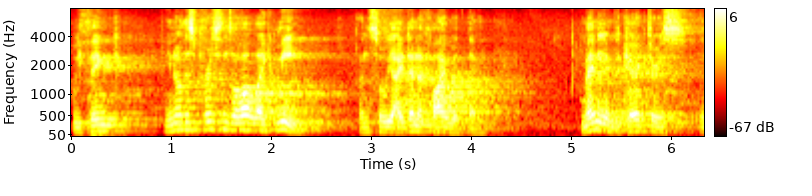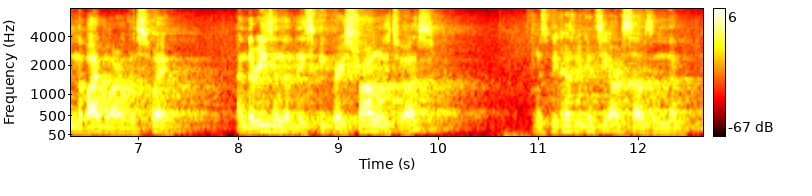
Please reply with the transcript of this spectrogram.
we think, you know, this person's a lot like me. And so we identify with them. Many of the characters in the Bible are this way. And the reason that they speak very strongly to us is because we can see ourselves in them.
